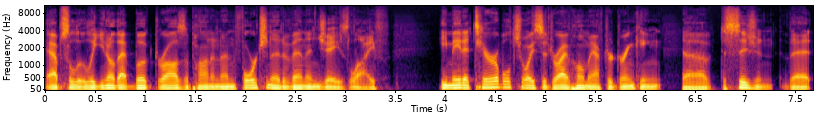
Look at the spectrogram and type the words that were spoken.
Absolutely. You know, that book draws upon an unfortunate event in Jay's life. He made a terrible choice to drive home after drinking, a decision that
